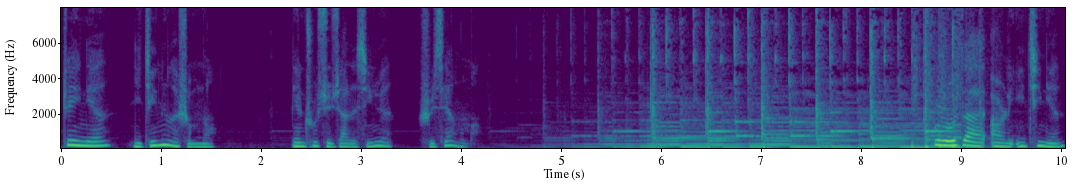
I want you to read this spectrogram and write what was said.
这一年你经历了什么呢？年初许下的心愿实现了吗？不如在二零一七年，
